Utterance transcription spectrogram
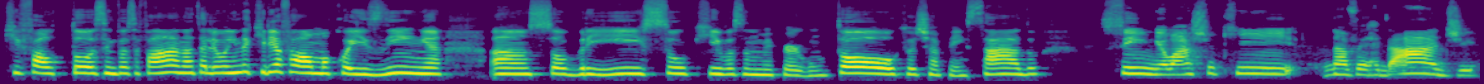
que faltou, assim, que você fala, ah, Nathalie, eu ainda queria falar uma coisinha uh, sobre isso que você não me perguntou, que eu tinha pensado. Sim, eu acho que, na verdade,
